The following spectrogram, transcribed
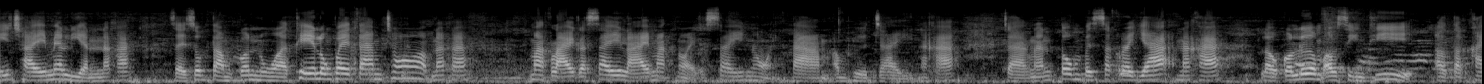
นี้ใช้แม่เหรียญนะคะ ใส่ส้มตำก็นัว เทลงไปตามชอบนะคะมากหลายกับไส้หลายมากหน่อยกับไส้หน่อยตามอำเภอใจนะคะ จากนั้นต้มไปสักระยะนะคะ เราก็เริ่มเอาสิ่งที่เอาตะไคร้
